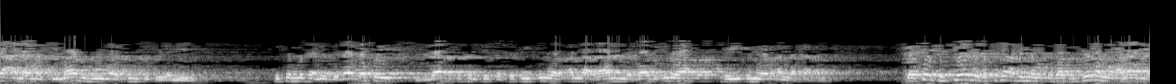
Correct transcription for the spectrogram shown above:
ta'lama shimaluhu ma tunfiqu yaminu cikin mutane guda bakwai da za su kasance ƙarƙashin inuwar Allah ranar da babu inuwa sai inuwar Allah ta'ala kace ku ciyar daga cikin abin da muka ba ku sirran mu'alani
